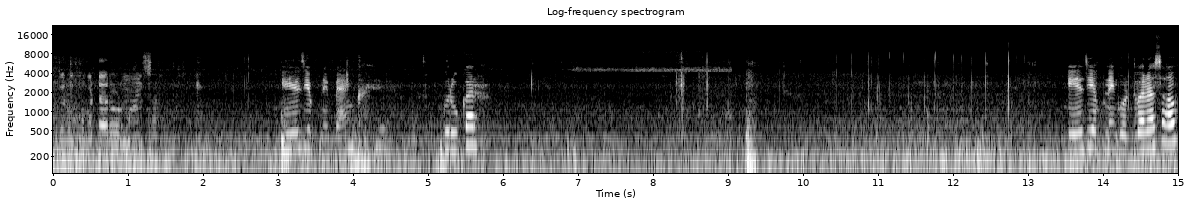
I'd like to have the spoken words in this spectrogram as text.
ਫਿਰ ਉੱਥੋਂ ਵੱਡਾ ਰੋਡ ਮਾਨਸਾ। ਇਹ ਹੈ ਜੀ ਆਪਣੇ ਬੈਂਕ ਗੁਰੂ ਘਰ ਇਹ ਹੈ ਜੀ ਆਪਣੇ ਗੁਰਦੁਆਰਾ ਸਾਹਿਬ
